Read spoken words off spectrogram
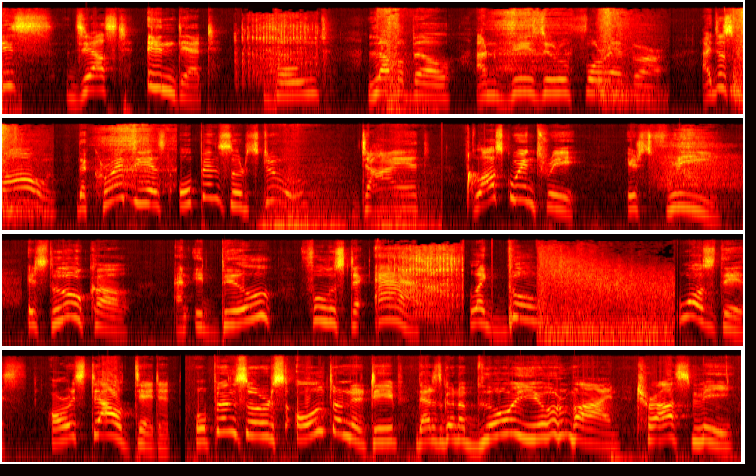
This just ended. Bolt, lovable, and V0 forever. I just found the craziest open source tool. Dyad plus Qwen 3. It's free. It's local. And it built full stack app. Like boom. What's this? Or is it outdated? Open source alternative that's gonna blow your mind. Trust me.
